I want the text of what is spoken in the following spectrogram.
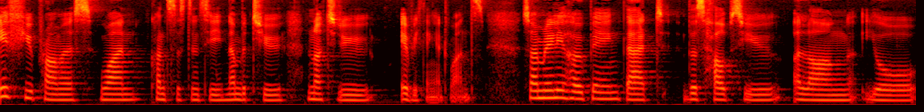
if you promise one, consistency, number two, not to do everything at once. So I'm really hoping that this helps you along your,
